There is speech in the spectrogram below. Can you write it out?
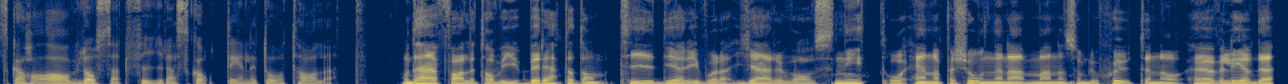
ska ha avlossat fyra skott enligt åtalet. Och det här fallet har vi ju berättat om tidigare i våra järvavsnitt och en av personerna, mannen som blev skjuten och överlevde,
